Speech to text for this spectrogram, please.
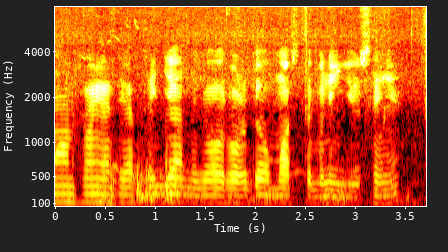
માણસો અહીંયા ત્યાં થઈ ગયા ને જો રોડ કેવો મસ્ત બની ગયો છે અહીંયા.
